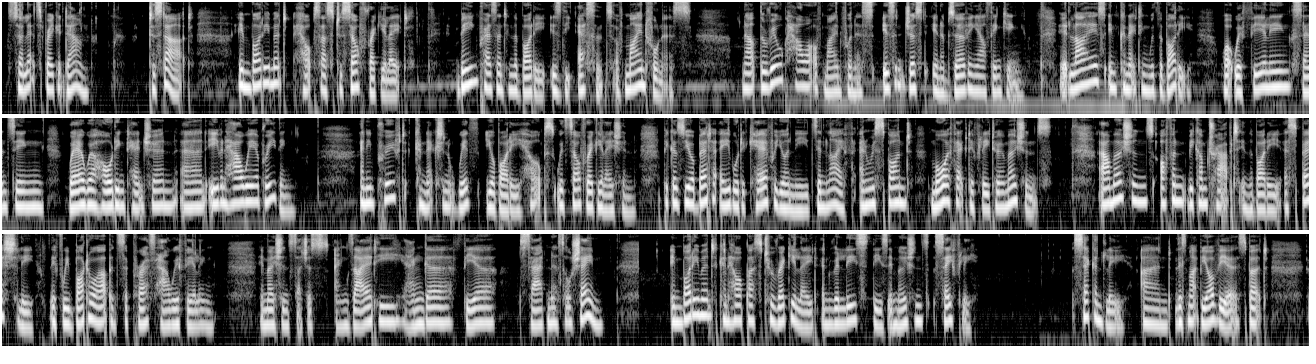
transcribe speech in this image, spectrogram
So let's break it down. To start, embodiment helps us to self regulate. Being present in the body is the essence of mindfulness. Now, the real power of mindfulness isn't just in observing our thinking, it lies in connecting with the body, what we're feeling, sensing, where we're holding tension, and even how we are breathing. An improved connection with your body helps with self regulation because you're better able to care for your needs in life and respond more effectively to emotions. Our emotions often become trapped in the body, especially if we bottle up and suppress how we're feeling. Emotions such as anxiety, anger, fear, sadness, or shame. Embodiment can help us to regulate and release these emotions safely. Secondly, and this might be obvious, but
